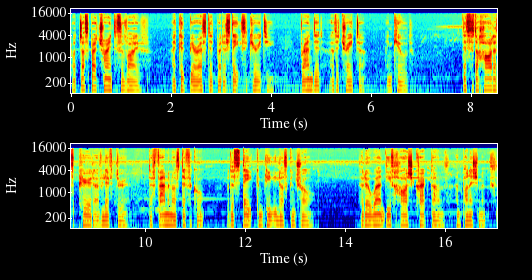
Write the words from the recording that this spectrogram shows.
But just by trying to survive, I could be arrested by the state security, branded as a traitor and killed. This is the hardest period I've lived through. The famine was difficult, but the state completely lost control. So there weren't these harsh crackdowns and punishments.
